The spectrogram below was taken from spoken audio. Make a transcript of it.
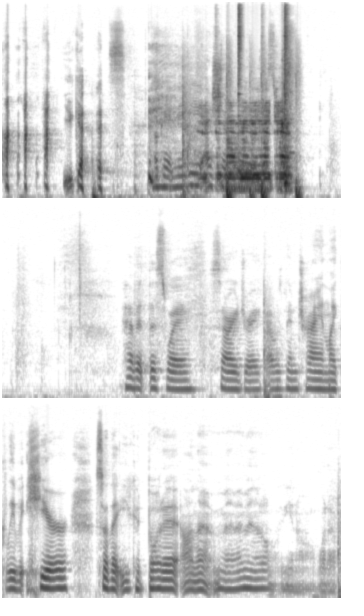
podcast. you guys. Okay, maybe I should have it this way. Have it this way. Sorry, Drake. I was gonna try and like leave it here so that you could put it on that middle, you know, whatever.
